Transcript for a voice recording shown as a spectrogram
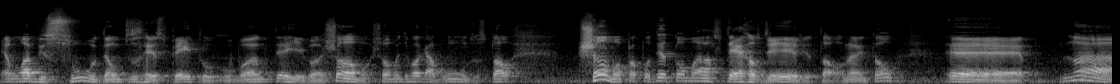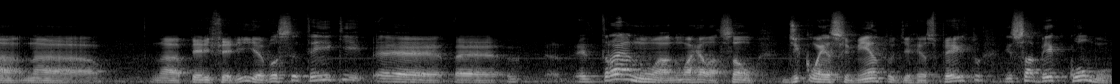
é um absurdo, é um desrespeito humano terrível. Chamam, chamam de vagabundos tal. Chamam para poder tomar as terras dele e tal. Né? Então, é, na, na, na periferia, você tem que. É, é, entrar numa, numa relação de conhecimento, de respeito e saber como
